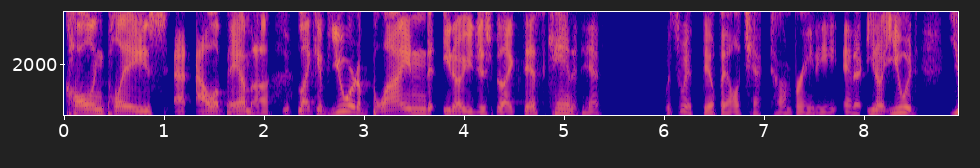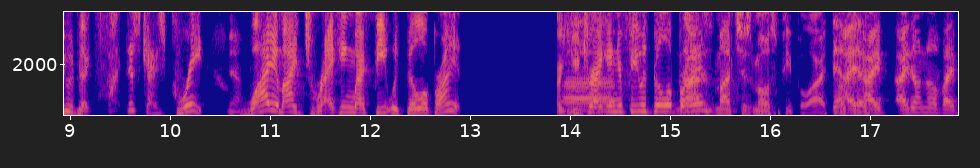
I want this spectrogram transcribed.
calling plays at Alabama. Yep. Like if you were to blind, you know, you just be like, this candidate was with Bill Belichick, Tom Brady, and uh, you know, you would you would be like, "Fuck, this guy's great." Yeah. Why am I dragging my feet with Bill O'Brien? Are you Uh, dragging your feet with Bill Not O'Brien? as much as most people are. I think Okay. I, I I don't know if I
